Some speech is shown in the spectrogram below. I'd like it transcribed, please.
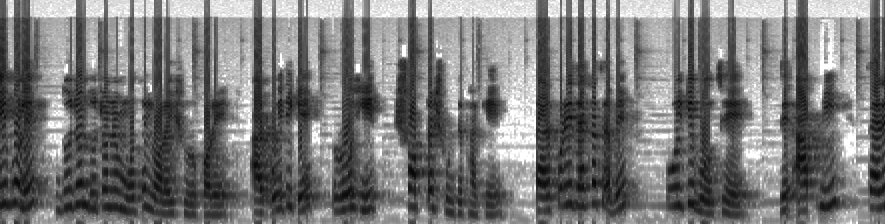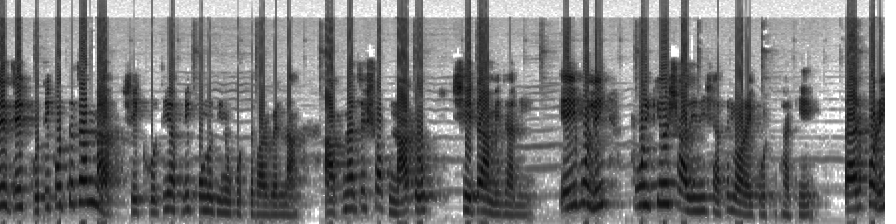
এই বলে দুজন দুজনের মধ্যে লড়াই শুরু করে। আর ওইদিকে রোহিত সবটা শুনতে থাকে। তারপরেই দেখা যাবে ফুলকি বলছে যে আপনি স্যারের যে ক্ষতি করতে চান না, সেই ক্ষতি আপনি কোনোদিনও করতে পারবেন না। আপনার যে সব নাটক, সেটা আমি জানি। এই বলেই ফুলকি ও শালিনীর সাথে লড়াই করতে থাকে। তারপরে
